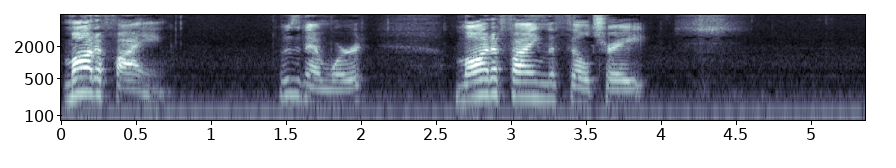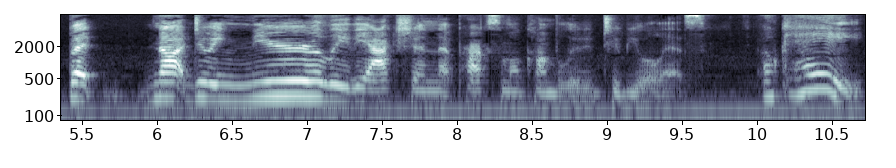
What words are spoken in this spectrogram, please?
modifying. It was an M word. Modifying the filtrate, but not doing nearly the action that proximal convoluted tubule is. Okay,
